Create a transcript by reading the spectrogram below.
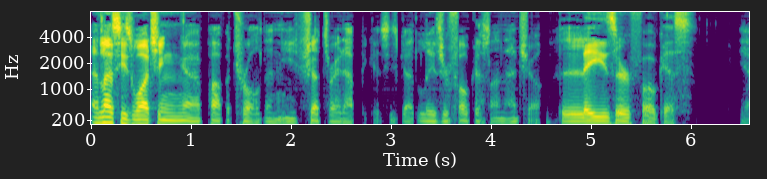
Unless he's watching uh, Paw Patrol, then he shuts right up because he's got laser focus on that show. Laser focus. Yeah.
